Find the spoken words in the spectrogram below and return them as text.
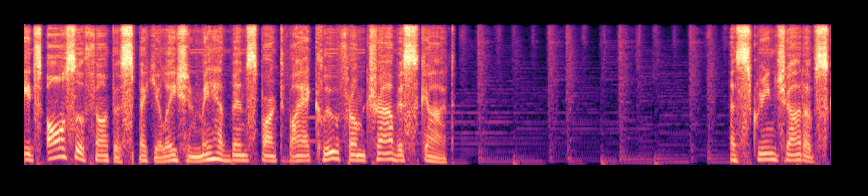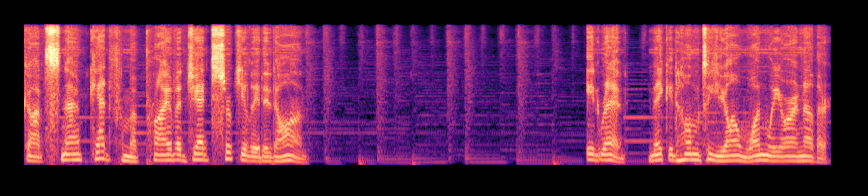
It's also thought the speculation may have been sparked by a clue from Travis Scott. A screenshot of Scott's Snapchat from a private jet circulated on. It read, make it home to y'all one way or another.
